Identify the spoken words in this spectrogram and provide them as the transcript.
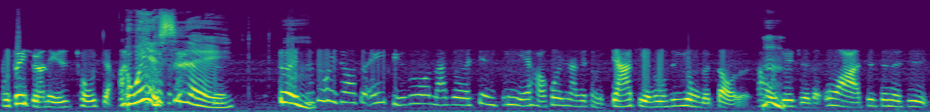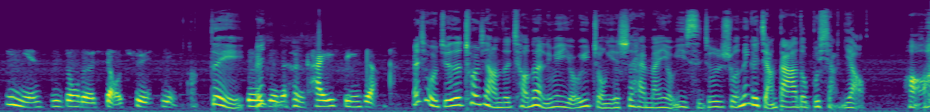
我最喜欢的也是抽奖，我也是 哎、欸，对，就是会希望说，哎，比如说拿个现金也好，或者拿个什么家电，如果是用得到的，然后我就会觉得、嗯、哇，这真的是一年之中的小确幸啊！对，就会觉得很开心这样。而且我觉得抽奖的桥段里面有一种也是还蛮有意思，就是说那个奖大家都不想要，好。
